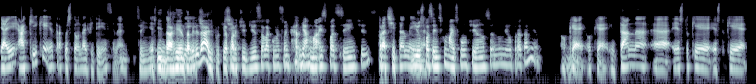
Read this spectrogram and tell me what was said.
E aí, aqui que entra a questão da evidência, né? Sim, Estudar e da evidente. rentabilidade, porque Sim. a partir disso ela começou a encaminhar mais pacientes Para ti também, e os né? pacientes com mais confiança no meu tratamento. Ok, ok. Então, eh, isto que, isto que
